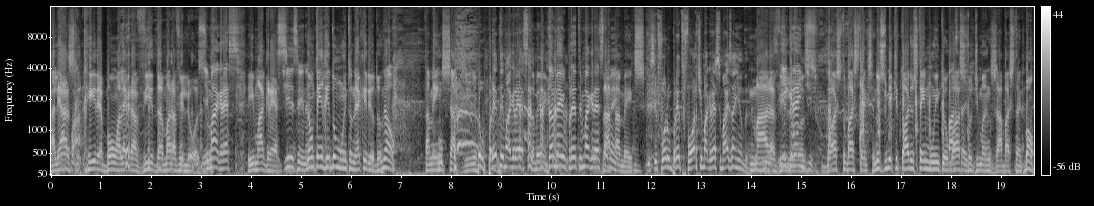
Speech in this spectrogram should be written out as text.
Aliás, rir é bom, alegra a vida, maravilhoso. Emagrece. Emagrece. Dizem, né? Não tem rido muito, né, querido? Não. Tá meio inchadinho. O preto emagrece também. Também o preto emagrece também. Exatamente. E se for um preto forte, emagrece mais ainda. Maravilhoso. E grande. Gosto bastante. Nos mictórios tem muito, eu Bastante. gosto de manjar bastante. Bom,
